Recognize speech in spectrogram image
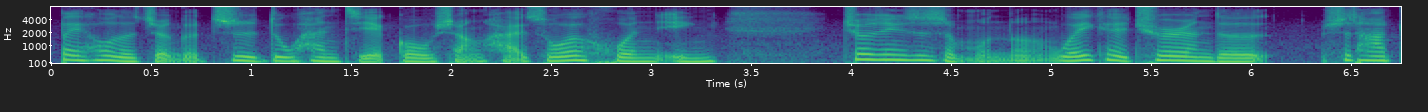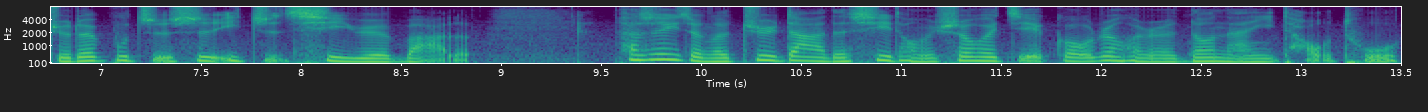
背后的整个制度和结构伤害。所谓婚姻究竟是什么呢？唯一可以确认的是，它绝对不只是一纸契约罢了。它是一整个巨大的系统与社会结构，任何人都难以逃脱。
